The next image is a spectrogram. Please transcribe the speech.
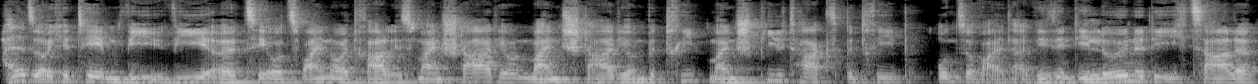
all solche Themen wie, wie äh, CO2-neutral ist mein Stadion, mein Stadionbetrieb, mein Spieltagsbetrieb und so weiter. Wie sind die Löhne, die ich zahle?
